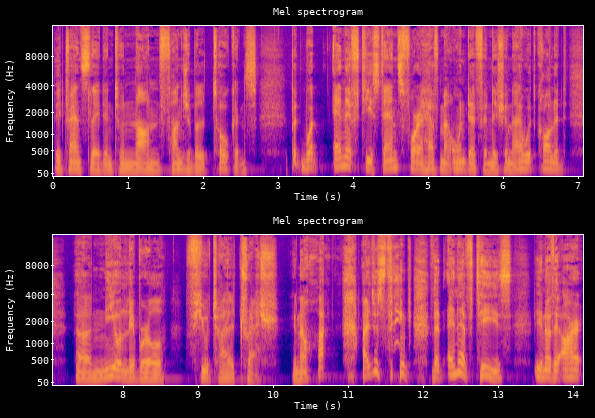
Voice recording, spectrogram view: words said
they translate into non-fungible tokens. But what NFT stands for, I have my own definition. I would call it uh, neoliberal futile trash. You know, I just think that NFTs, you know, they are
